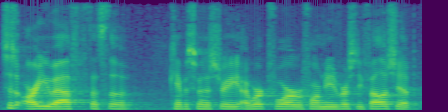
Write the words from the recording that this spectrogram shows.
This is RUF, that's the campus ministry I work for, Reformed University Fellowship.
